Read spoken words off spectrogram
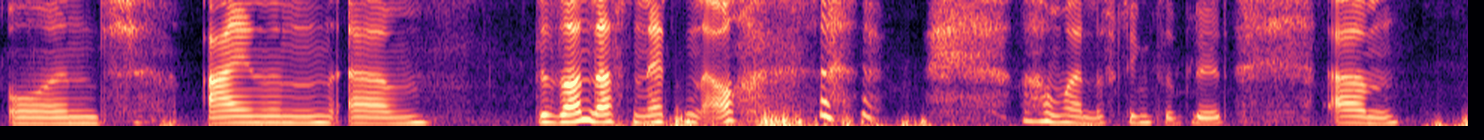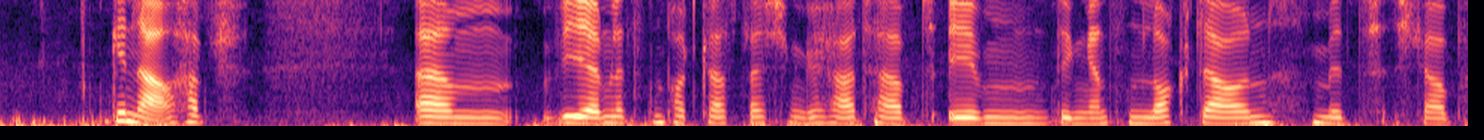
und einen ähm, besonders netten auch. oh Mann, das klingt so blöd. Ähm, genau, habe, ähm, wie ihr im letzten Podcast vielleicht schon gehört habt, eben den ganzen Lockdown mit, ich glaube,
